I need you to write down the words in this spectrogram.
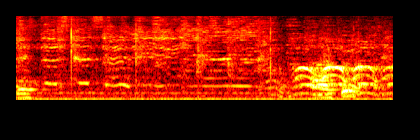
De. Artur.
